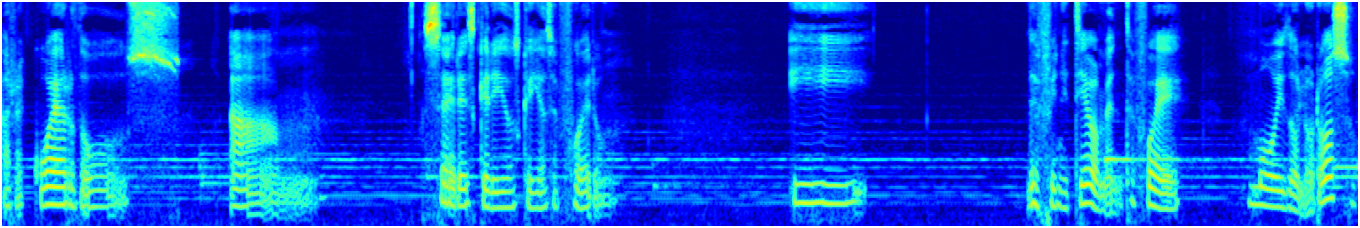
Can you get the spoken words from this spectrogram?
a recuerdos, a mm, seres queridos que ya se fueron. Y definitivamente fue muy doloroso.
